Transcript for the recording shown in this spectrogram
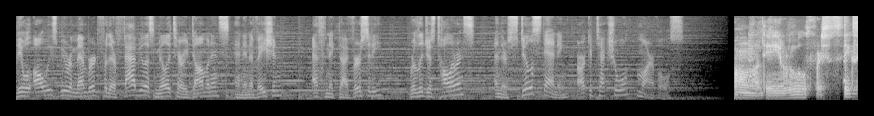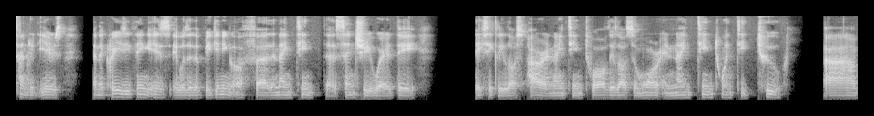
They will always be remembered for their fabulous military dominance and innovation, ethnic diversity, religious tolerance, and their still standing architectural marvels. Oh, they ruled for 600 years. And the crazy thing is, it was at the beginning of uh, the 19th uh, century where they basically lost power in 1912. They lost some more in 1922. Uh,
